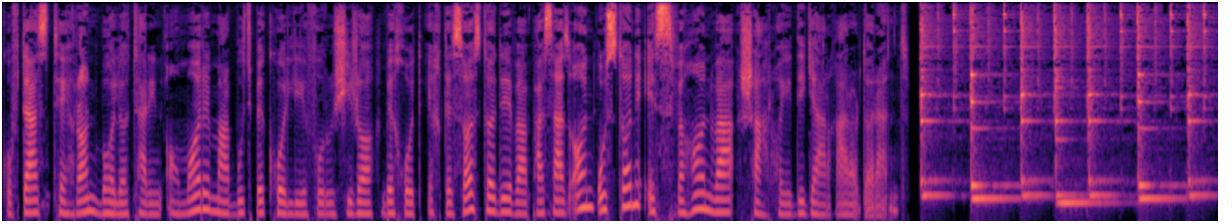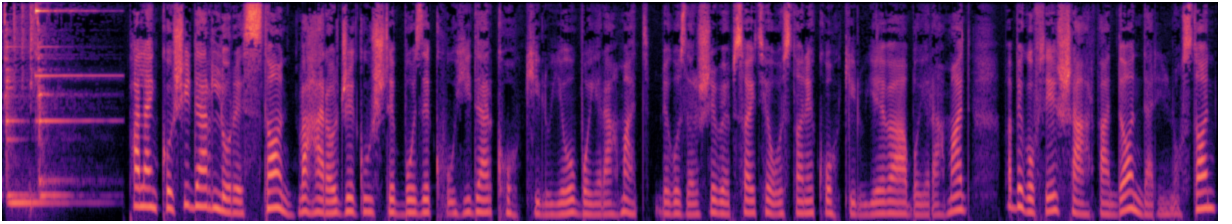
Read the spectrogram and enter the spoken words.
گفته است تهران بالاترین آمار مربوط به کلیه فروشی را به خود اختصاص داده و پس از آن استان اصفهان و شهرهای دیگر قرار دارند. پلنگکشی در لرستان و حراج گوشت بز کوهی در کوهگیلویه و بای رحمت. به گزارش وبسایت استان کوهگیلویه و بای رحمت و به گفته شهروندان در این استان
